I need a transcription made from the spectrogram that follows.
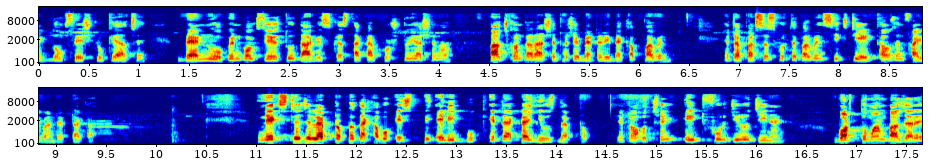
একদম ফ্রেশ লুকে আছে। ব্র্যান্ড নিউ ওপেন বক্স যেহেতু, দাগ স্ক্র্যাচ থাকার প্রশ্নই আসে না। পাঁচ ঘণ্টার আশেপাশে ব্যাটারি ব্যাকআপ পাবেন। এটা পারচেস করতে পারবেন sixty eight thousand five hundred টাকা। নেক্সট ডে যে ল্যাপটপটা দেখাবো এসপি এলিট বুক এটা একটা ইউজ ল্যাপটপ এটা হচ্ছে eight four zero G nine বর্তমান বাজারে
